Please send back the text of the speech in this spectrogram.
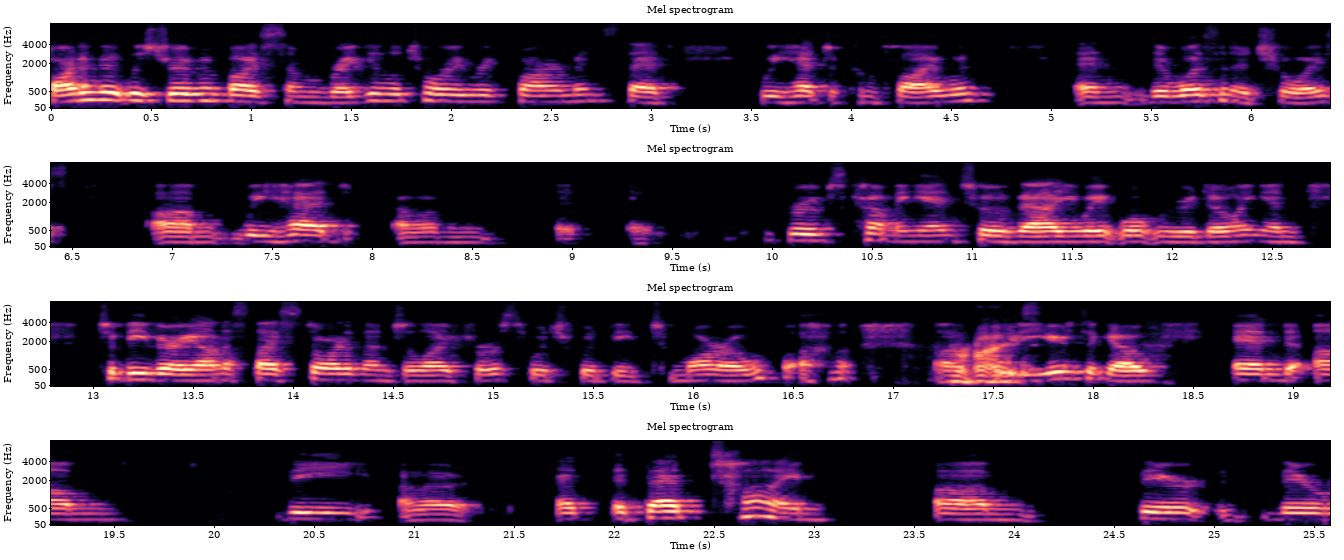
part of it was driven by some regulatory requirements that we had to comply with, and there wasn't a choice. Um, we had um, groups coming in to evaluate what we were doing. And to be very honest, I started on July 1st, which would be tomorrow, uh, Right. 40 years ago. And um, the uh, at, at that time, um, there there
